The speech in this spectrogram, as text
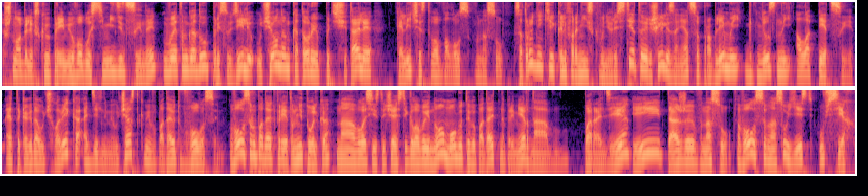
Шнобелевскую премию в области медицины в этом году присудили ученым, которые подсчитали количество волос в носу. Сотрудники Калифорнийского университета решили заняться проблемой гнездной аллопеции. Это когда у человека отдельными участками выпадают волосы. Волосы выпадают при этом не только на волосистой части головы, но могут и выпадать, например, на бороде и даже в носу. Волосы в носу есть у всех,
